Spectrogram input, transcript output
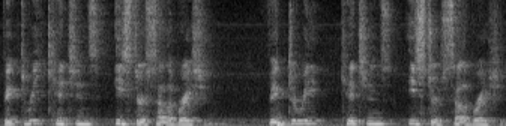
Victory Kitchen's Easter celebration. Victory Kitchen's Easter celebration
